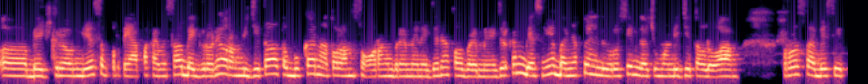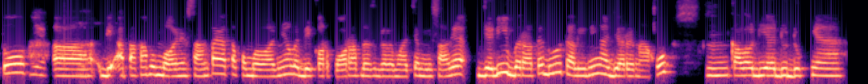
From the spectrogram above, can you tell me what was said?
eh, background dia seperti apa? Kayak misalnya backgroundnya orang digital atau bukan? Atau langsung orang brand manajernya kalau brand manager kan biasanya banyak tuh yang diurusin gak cuma digital doang. Terus habis itu Iya. eh, di apakah pembawaannya santai atau pembawaannya lebih korporat dan segala macam? Misalnya jadi ibaratnya dulu Tel ini ngajarin aku hmm, kalau dia duduknya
